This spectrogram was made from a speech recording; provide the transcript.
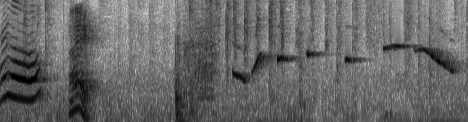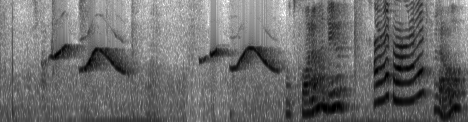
Hello. Hi. What's going on, dude? Hi, boy. Hello.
